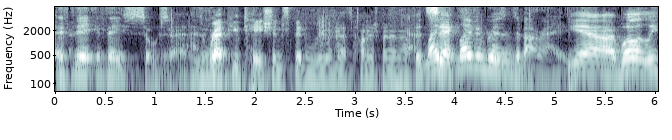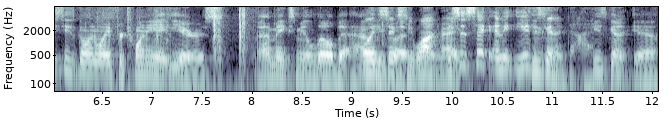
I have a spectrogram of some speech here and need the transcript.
If they if they so sad. I His mean, reputation's been ruined. That's punishment enough. yeah, it's life, sick. life in prison's about right. Yeah, well, at least he's going away for 28 years. That makes me a little bit happy. Well, he's but 61, right? This is sick, and he- He's gonna die. He's gonna, yeah.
